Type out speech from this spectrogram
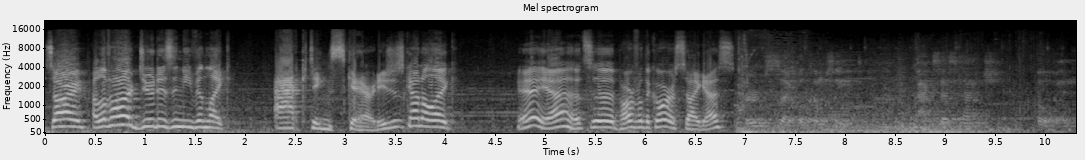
sorry. I love how our dude isn't even like acting scared. He's just kind of like, yeah, yeah, that's a uh, par for the course, I guess. Third cycle complete. Access hatch open.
